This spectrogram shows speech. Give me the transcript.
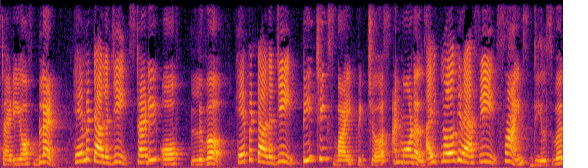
Study of blood. hematology, Study of liver. Hepatology, Teachings by pictures and models. iconography, Science deals with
